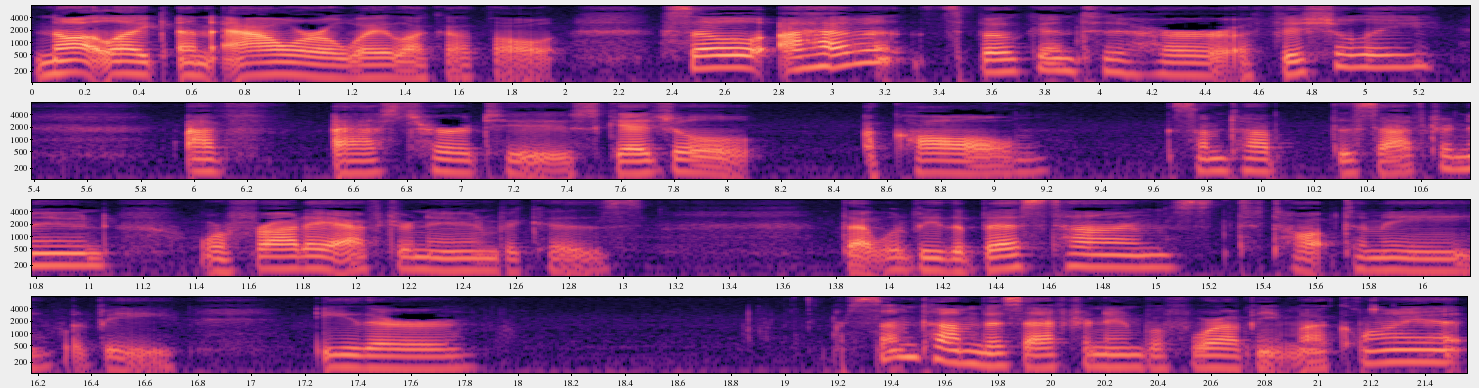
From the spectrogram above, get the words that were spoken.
Not like an hour away like I thought. So I haven't spoken to her officially. I've asked her to schedule a call sometime this afternoon or Friday afternoon because that would be the best times to talk to me would be either sometime this afternoon before I meet my client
